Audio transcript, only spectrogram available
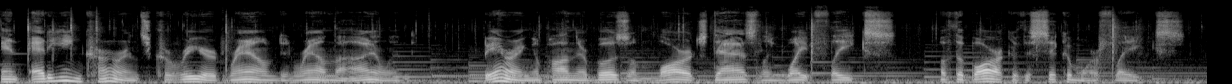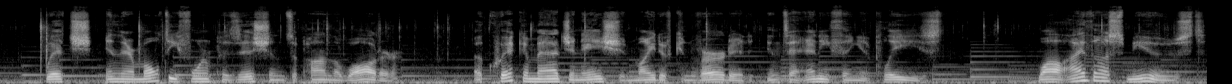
and eddying currents careered round and round the island, bearing upon their bosom large dazzling white flakes of the bark of the sycamore flakes, which, in their multiform positions upon the water, a quick imagination might have converted into anything it pleased. While I thus mused,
